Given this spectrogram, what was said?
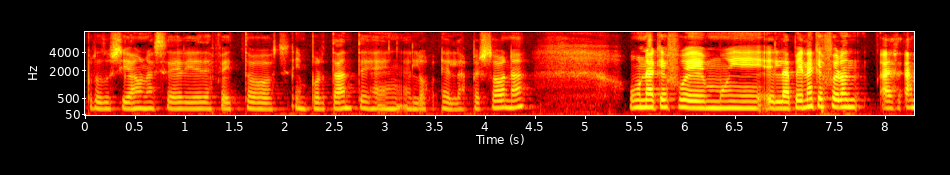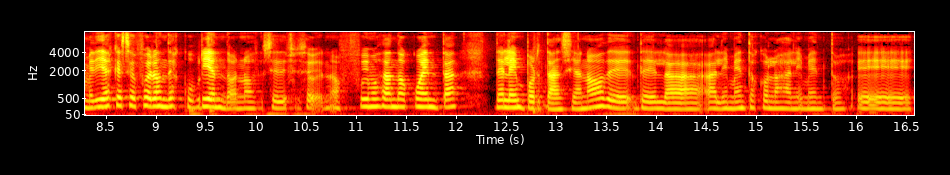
producía una serie de efectos importantes en, las personas. Una que fue muy... Eh, la pena que fueron, a, medida que se fueron descubriendo, nos, fuimos dando cuenta de la importancia de, los alimentos con los alimentos. Eh,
